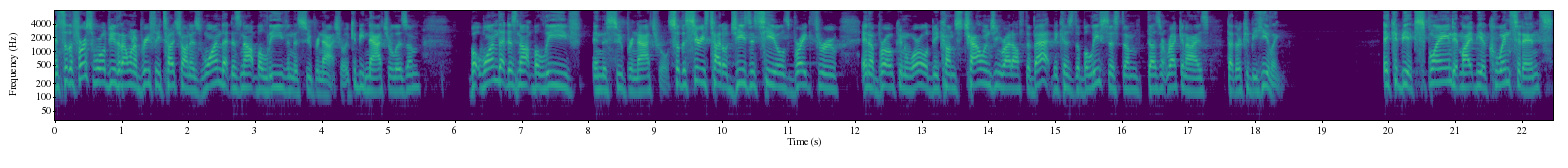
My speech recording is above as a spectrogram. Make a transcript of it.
And so, the first worldview that I want to briefly touch on is one that does not believe in the supernatural. It could be naturalism, but one that does not believe in the supernatural. So, the series titled Jesus Heals Breakthrough in a Broken World becomes challenging right off the bat because the belief system doesn't recognize that there could be healing. It could be explained, it might be a coincidence,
